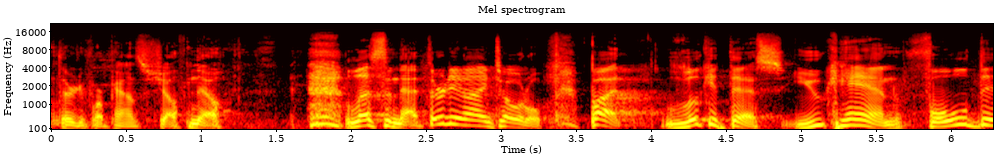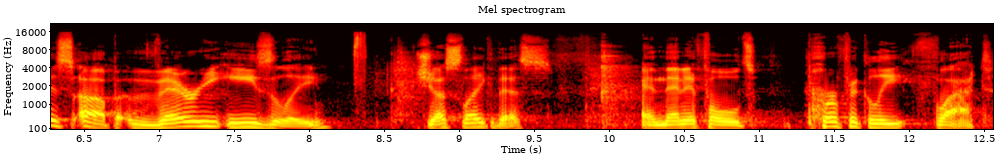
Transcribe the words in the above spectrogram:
34 pounds a shelf, no. Less than that, 39 total. But look at this. You can fold this up very easily, just like this, and then it folds perfectly flat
